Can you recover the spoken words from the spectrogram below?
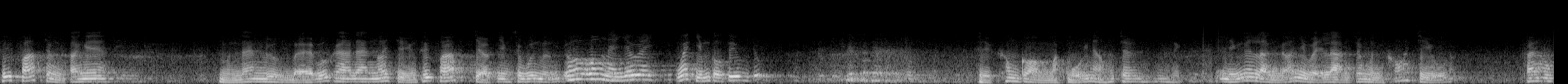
thuyết pháp cho người ta nghe. Mình đang đường bệ bước ra đang nói chuyện thuyết pháp, chợt nhiên sư huynh mình ô con này, vô đây, quét dụm cầu tiêu một chút. Thì không còn mặt mũi nào hết trơn. Những cái lần đó như vậy làm cho mình khó chịu phải không?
